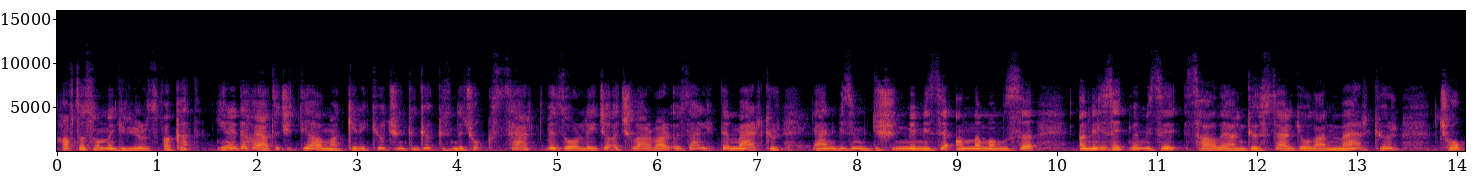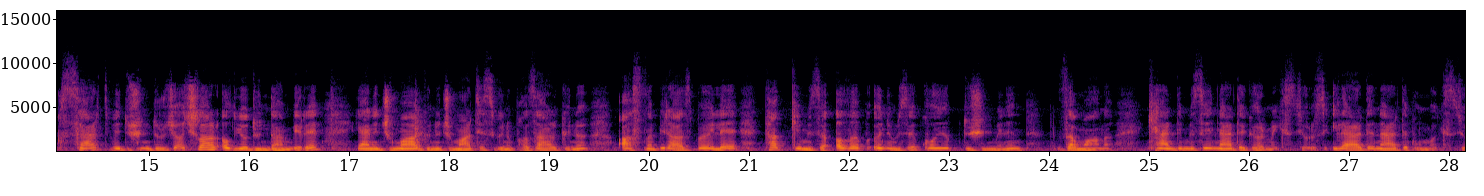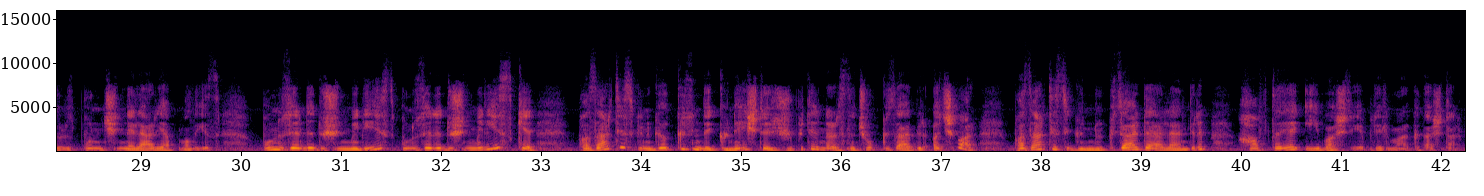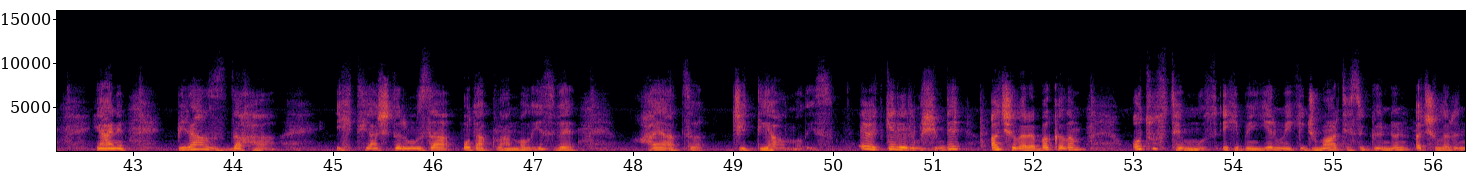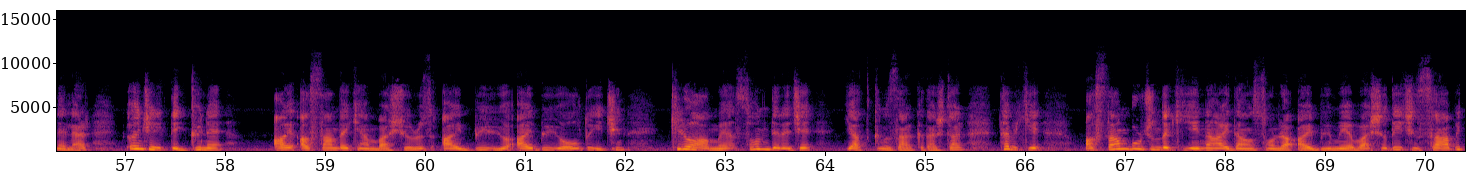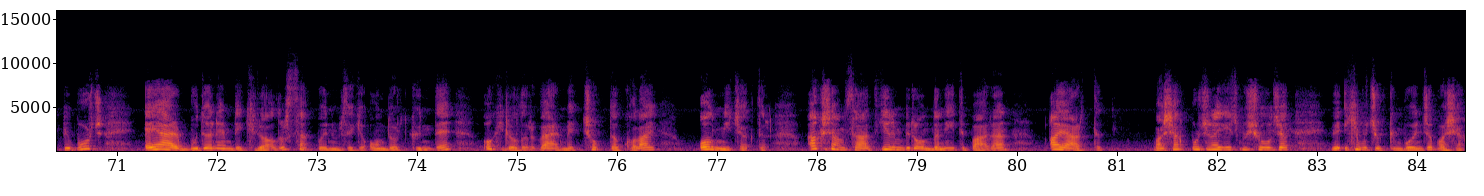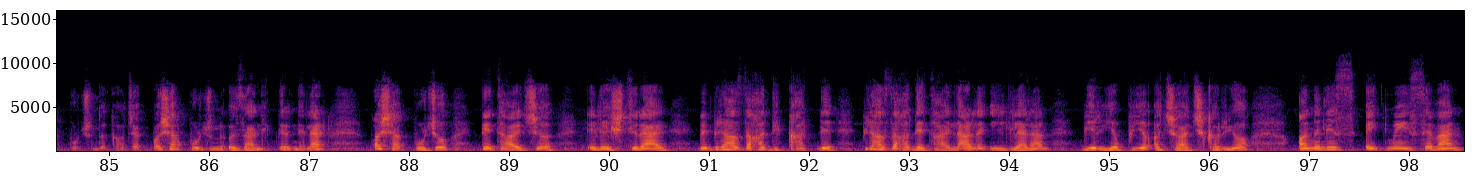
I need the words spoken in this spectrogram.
Hafta sonuna giriyoruz fakat yine de hayatı ciddiye almak gerekiyor. Çünkü gökyüzünde çok sert ve zorlayıcı açılar var. Özellikle Merkür yani bizim düşünmemizi, anlamamızı, analiz etmemizi sağlayan gösterge olan Merkür çok sert ve düşündürücü açılar alıyor dünden beri. Yani cuma günü, cumartesi günü, pazar günü aslında biraz böyle takkemizi alıp önümüze koyup düşünmenin zamanı. Kendimizi nerede görmek istiyoruz? İleride nerede bulmak istiyoruz? Bunun için neler yapmalıyız? Bunun üzerinde düşünmeliyiz. Bunun üzerinde düşünmeliyiz ki pazartesi günü gökyüzünde Güneş'te Jüpiter'in arasında çok güzel bir açı var. Pazartesi gününü güzel değerlendirip haftaya iyi başlayabilelim arkadaşlar. Yani biraz daha ihtiyaçlarımıza odaklanmalıyız ve hayatı ciddiye almalıyız. Evet gelelim şimdi açılara bakalım. 30 Temmuz 2022 Cumartesi gününün açıları neler? Öncelikle güne Ay Aslan'dayken başlıyoruz. Ay büyüyor. Ay büyüyor olduğu için kilo almaya son derece yatkınız arkadaşlar. Tabii ki Aslan burcundaki yeni aydan sonra ay büyümeye başladığı için sabit bir burç. Eğer bu dönemde kilo alırsak bu önümüzdeki 14 günde o kiloları vermek çok da kolay olmayacaktır. Akşam saat 21.10'dan itibaren ay artık Başak Burcu'na geçmiş olacak ve iki buçuk gün boyunca Başak Burcu'nda kalacak. Başak Burcu'nun özellikleri neler? Başak Burcu detaycı, eleştirel ve biraz daha dikkatli, biraz daha detaylarla ilgilenen bir yapıyı açığa çıkarıyor. Analiz etmeyi seven,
